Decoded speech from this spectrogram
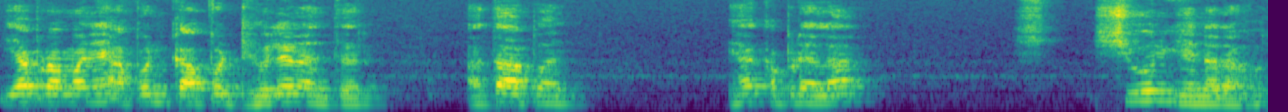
याप्रमाणे आपण कापड ठेवल्यानंतर आता आपण ह्या कपड्याला शिवून घेणार आहोत.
